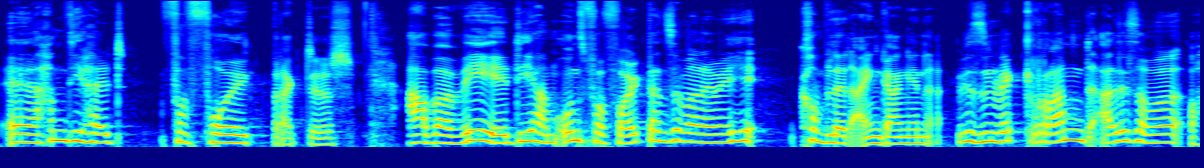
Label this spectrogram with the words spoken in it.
äh, haben die halt verfolgt praktisch. Aber weh, die haben uns verfolgt, dann sind wir nämlich komplett eingegangen. Wir sind weggerannt, alles, aber oh,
